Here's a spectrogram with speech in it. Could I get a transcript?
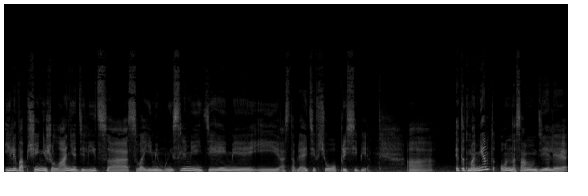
или вообще нежелание делиться своими мыслями, идеями и оставляете все при себе. Э, этот момент, он на самом деле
